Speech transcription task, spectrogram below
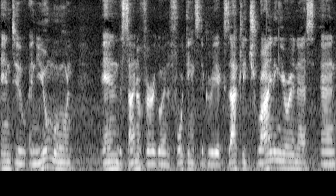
into a new moon in the sign of Virgo in the 14th degree, exactly trining Uranus and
